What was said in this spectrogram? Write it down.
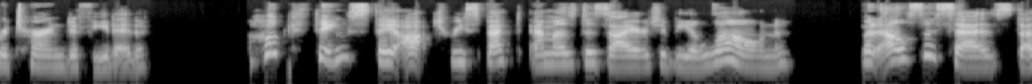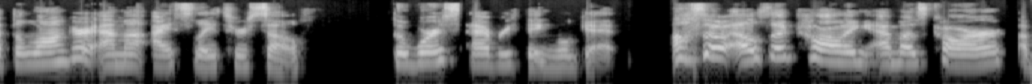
return defeated. Hook thinks they ought to respect Emma's desire to be alone, but Elsa says that the longer Emma isolates herself, the worse everything will get. Also, Elsa calling Emma's car a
